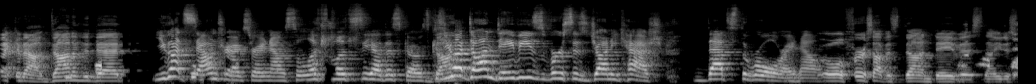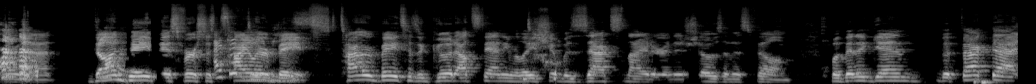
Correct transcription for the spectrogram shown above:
check it out. Dawn of the Dead. You got soundtracks right now, so let's let's see how this goes. Because you got Don Davies versus Johnny Cash. That's the role right now. Well, first off, it's Don Davis. Now you just ruined that. Don Davis versus Tyler Davies. Bates. Tyler Bates has a good, outstanding relationship with Zack Snyder, and it shows in this film. But then again, the fact that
